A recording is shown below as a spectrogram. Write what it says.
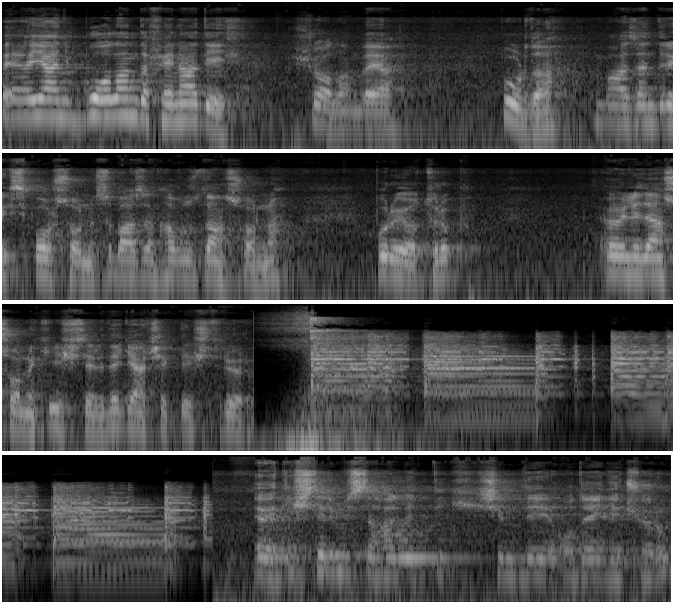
Veya yani bu alan da fena değil. Şu alan veya burada. Bazen direkt spor sonrası, bazen havuzdan sonra buraya oturup öğleden sonraki işleri de gerçekleştiriyorum. Evet işlerimizi de hallettik. Şimdi odaya geçiyorum.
